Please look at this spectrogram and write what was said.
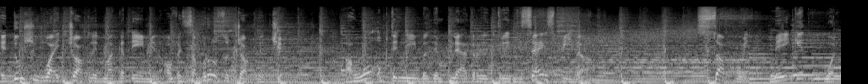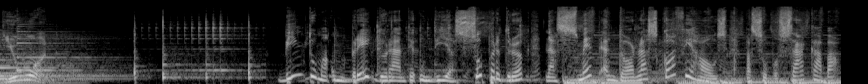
e duche white chocolate macadamia ou saboroso chocolate chip. Agora obtenível de platter de 36 pida. Subway, make it what you want. Bintuma um break durante um dia super druk na Smith Dorlas Coffee House para sobosaka ba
